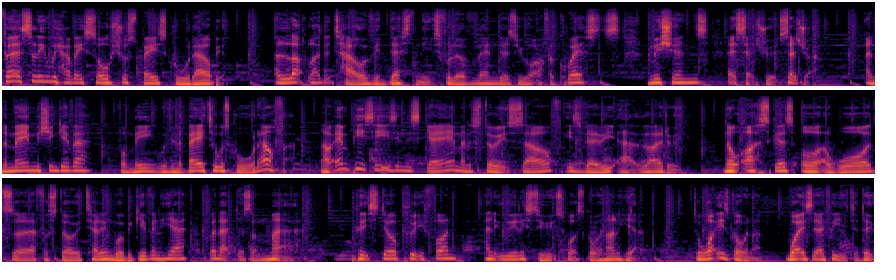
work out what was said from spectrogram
Firstly, we have a social space called Albion. A lot like the Tower within Destiny, it's full of vendors who offer quests, missions, etc etc and the main mission giver for me within the beta was called Alpha. Now NPCs in this game and the story itself is very outridery. No Oscars or awards uh, for storytelling will be given here, but that doesn't matter because it's still pretty fun and it really suits what's going on here. So what is going on? What is there for you to do?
